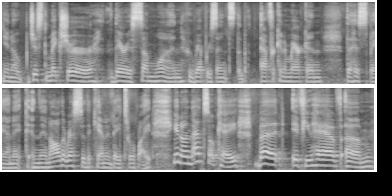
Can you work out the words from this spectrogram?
you know, just make sure there is someone who represents the African American, the Hispanic, and then all the rest of the candidates were white. You know, and that's okay. But if you have um,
